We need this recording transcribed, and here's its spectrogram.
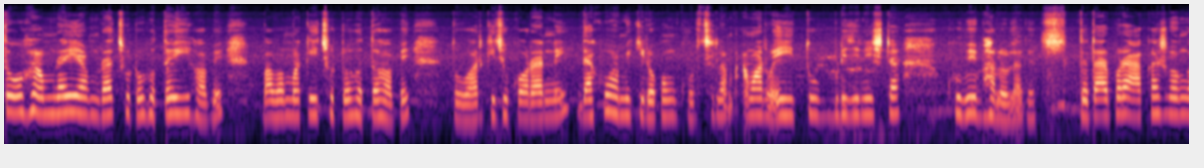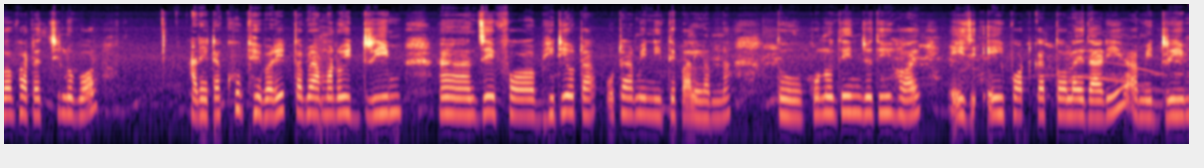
তো আমরাই আমরা ছোট হতেই হবে বাবা মাকেই ছোট হতে হবে তো আর কিছু করার নেই। দেখো আমি কীরকম করছিলাম আমার এই তুবড়ি জিনিসটা খুবই ভালো লাগে। তো তারপরে আকাশগঙ্গা ফাটাচ্ছিল বর আর এটা খুব ফেভারিট তবে আমার ওই ড্রিম যে ফ- ভিডিওটা ওটা আমি নিতে পারলাম না। তো কোনো দিন যদি হয় এই যে এই পটকার তলায় দাঁড়িয়ে আমি ড্রিম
